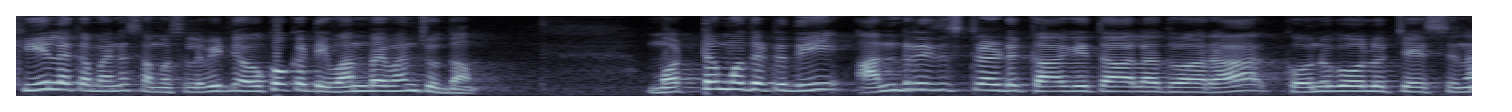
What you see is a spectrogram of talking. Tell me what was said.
కీలకమైన సమస్యలు. వీటిని ఒక్కొక్కటి వన్ బై వన్ చూద్దాం. మొట్టమొదటిది అన్రిజిస్టర్డ్ కాగితాల ద్వారా కొనుగోలు చేసిన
